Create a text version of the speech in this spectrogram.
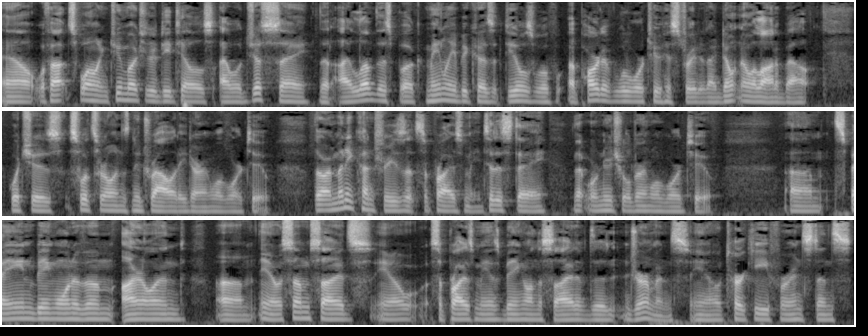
Now, without spoiling too much of the details, I will just say that I love this book mainly because it deals with a part of World War II history that I don't know a lot about, which is Switzerland's neutrality during World War II. There are many countries that surprise me to this day that were neutral during World War II. Um, Spain being one of them, Ireland. Um, you know, some sides, you know, surprise me as being on the side of the Germans. You know, Turkey, for instance.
